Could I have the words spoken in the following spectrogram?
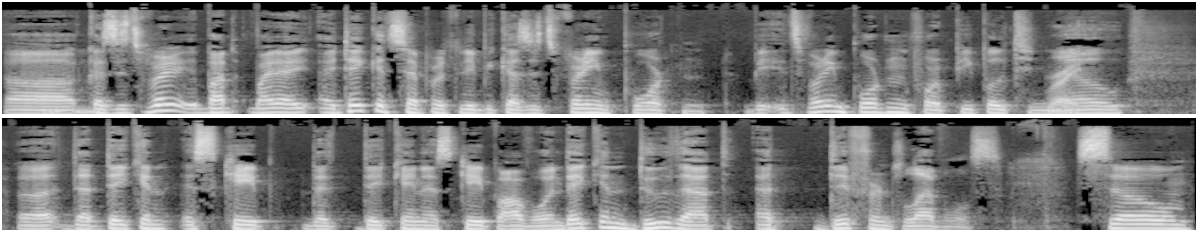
because uh, mm-hmm. it's very but but I, I, take it separately because it's very important. It's very important for people to right. know uh, that they can escape that they can escape Avo and they can do that at different levels. So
